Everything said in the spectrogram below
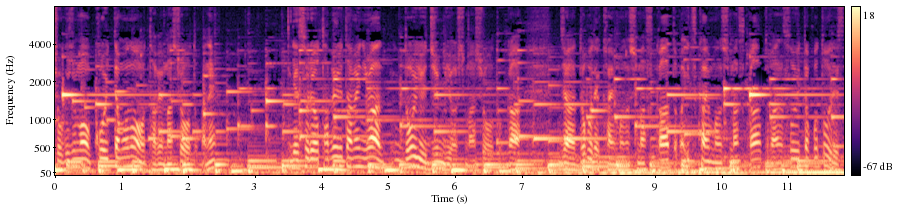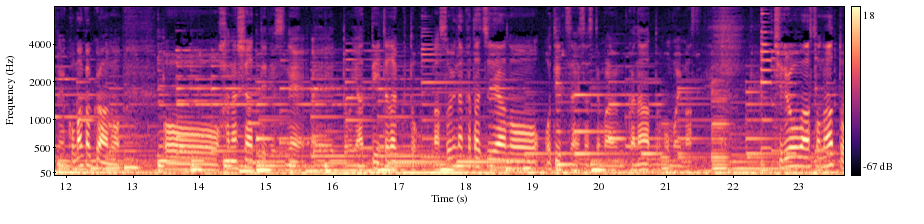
食事もこういったものを食べましょうとかね。でそれを食べるためにはどういう準備をしましょうとかじゃあどこで買い物しますかとかいつ買い物しますかとかそういったことをですね細かくあの話し合ってですね、えー、やっていただくと、まあ、そういうような形であのお手伝いさせてもらうかなと思います。治療はその後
